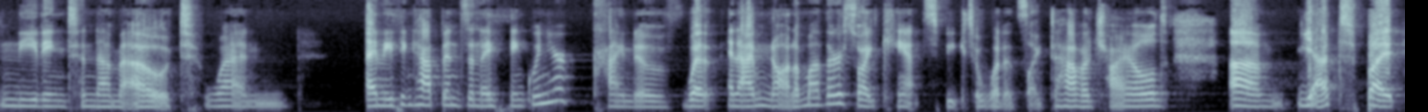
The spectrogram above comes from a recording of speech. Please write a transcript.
needing to numb out when anything happens. And i think when you're kind of and i'm not a mother so i can't speak to what it's like to have a child um, yet but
